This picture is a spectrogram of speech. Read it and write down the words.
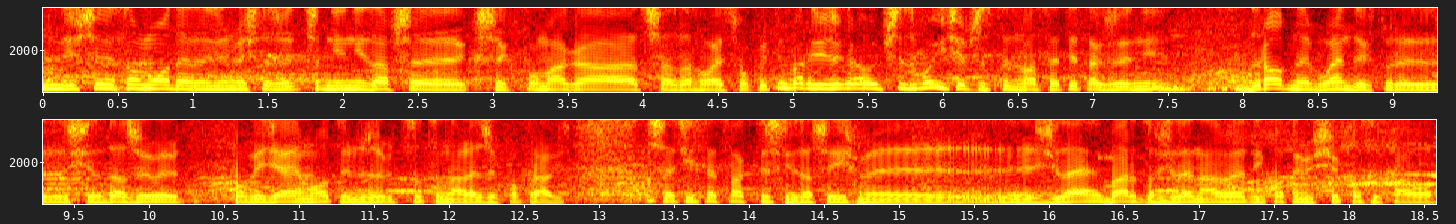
No, dziewczyny są młode, no, myślę, że nie, nie zawsze krzyk pomaga, trzeba zachować spokój. Tym bardziej, że grały przyzwoicie przez te dwa sety, także nie, drobne błędy, które się zdarzyły, powiedziałem o tym, że co, co należy poprawić. Trzeci set faktycznie zaczęliśmy źle, bardzo źle nawet i potem już się posypało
